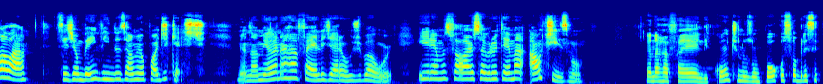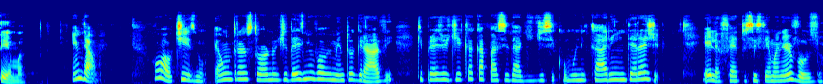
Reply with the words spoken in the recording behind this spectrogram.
Olá, sejam bem-vindos ao meu podcast. Meu nome é Ana Rafaela de Araújo Baur e iremos falar sobre o tema autismo. Ana Rafaele, conte-nos um pouco sobre esse tema. Então, o autismo é um transtorno de desenvolvimento grave que prejudica a capacidade de se comunicar e interagir. Ele afeta o sistema nervoso.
